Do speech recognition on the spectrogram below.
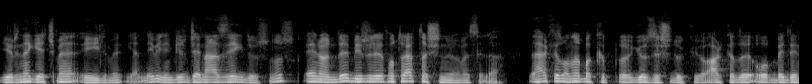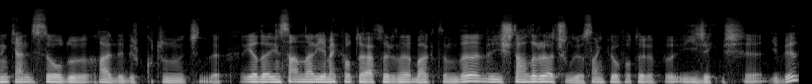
yerine geçme eğilimi. Yani ne bileyim bir cenazeye gidiyorsunuz. En önde bir fotoğraf taşınıyor mesela. Herkes ona bakıp e, gözyaşı döküyor. Arkada o bedenin kendisi olduğu halde bir kutunun içinde. Ya da insanlar yemek fotoğraflarına baktığında iştahları açılıyor. Sanki o fotoğrafı yiyecekmiş e, gibi.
